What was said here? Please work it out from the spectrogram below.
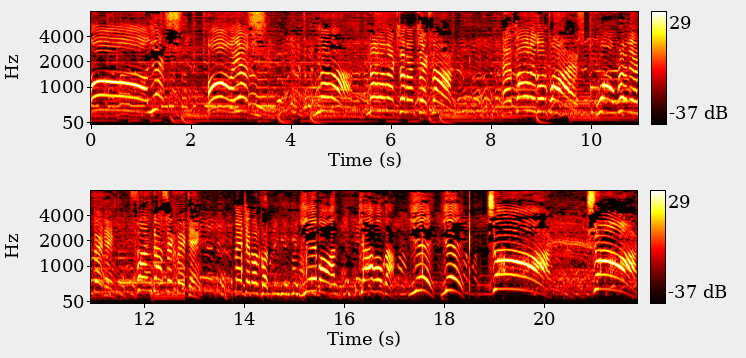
Oh, yes! Oh, yes! Nala! Nala maximum six run! Hassan is on fire! Wow, brilliant batting! Fantastic batting! Match है बोलकोट ये बॉल क्या होगा? ये ये शॉट शॉट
